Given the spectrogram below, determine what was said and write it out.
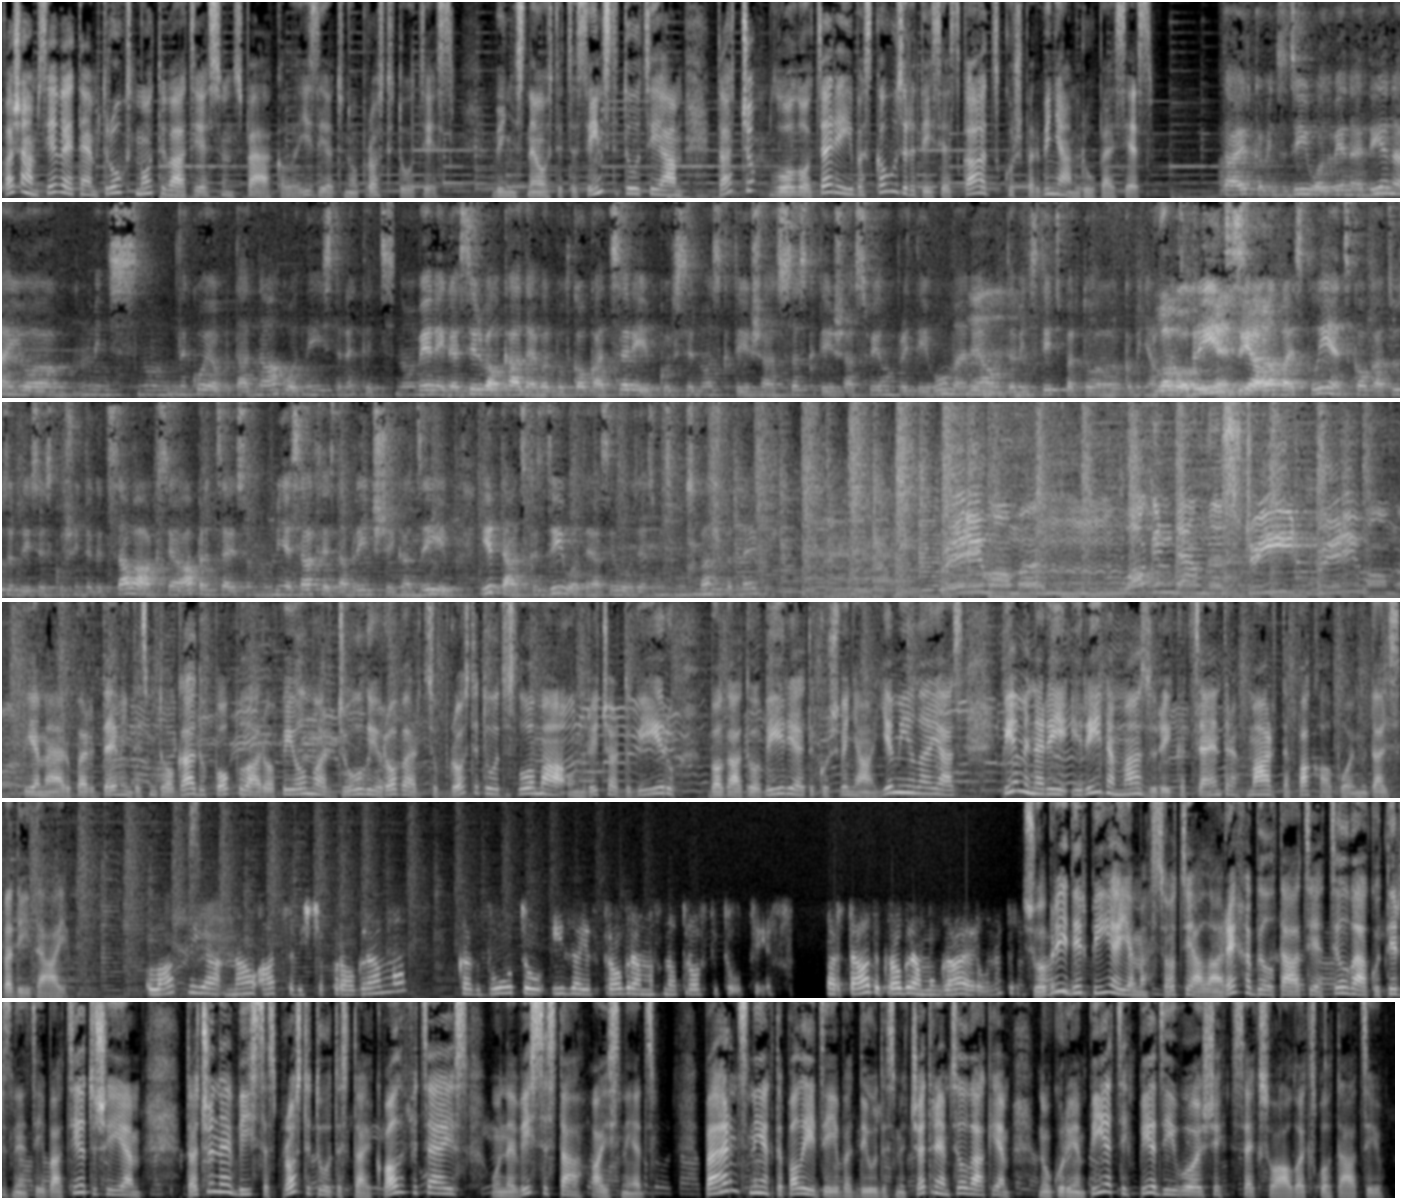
Pašām sievietēm trūkst motivācijas un spēka, lai izietu no prostitūcijas. Viņas neusticas institūcijām, taču lolo cerības, ka uzradīsies kāds, kurš par viņām rūpēsies. Tā ir, ka viņas dzīvo vienai dienai, jo viņas nu, neko jau par tādu nākotni īsti netic. Nu, vienīgais ir vēl kādai varbūt kaut kāda cerība, kuras ir noskatījušās, saskatījušās filmu Pretty Woman, mm. jā, un tad viņas tic par to, ka viņām būs klients, jā, jā. labais klients, kaut kāds uzrādīsies, kurš viņu tagad savāks, jā, aprecēs, un viņai sāksies tā brīnišķīgā dzīve. Ir tāds, kas dzīvo tajās ilūzijās, viņas mums paši pat teikuši. Pretty woman walking down the street. Piemēru par 90. gadu populāro filmu ar Džūliju Robertsu prostitūtas lomā un Ričardu Gīru, bagāto vīrieti, kurš viņā iemīlējās, piemin arī Irīna Mazurika centra Marta pakalpojumu daļas vadītāja. Latvijā nav atsevišķa programma, kas būtu izējas programmas no prostitūcijas. Par tādu programmu pirms Šobrīd ir pieejama sociālā rehabilitācija cilvēku tirdzniecībā cietušajiem, taču ne visas prostitūtas tai kvalificējas un ne visas tā aizsniedz. Pērn sniegta palīdzība 24 cilvēkiem, no kuriem 5 piedzīvojuši seksuālu eksploatāciju.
